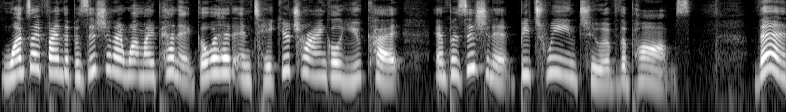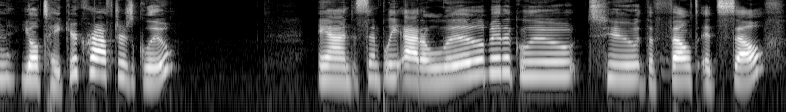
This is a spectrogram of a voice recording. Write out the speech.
Once I find the position I want my pennant, go ahead and take your triangle you cut and position it between two of the palms. Then you'll take your crafter's glue and simply add a little bit of glue to the felt itself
